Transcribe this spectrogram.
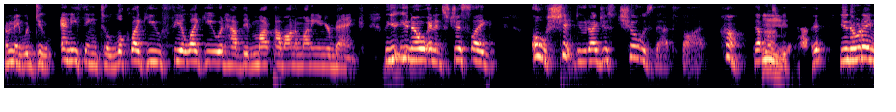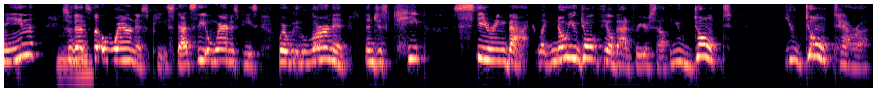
and they would do anything to look like you feel like you and have the amount of money in your bank you, you know and it's just like oh shit, dude, I just chose that thought. Huh, that must mm. be a habit. You know what I mean? Mm-hmm. So that's the awareness piece. That's the awareness piece where we learn it and just keep steering back. Like, no, you don't feel bad for yourself. You don't. You don't, Tara.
